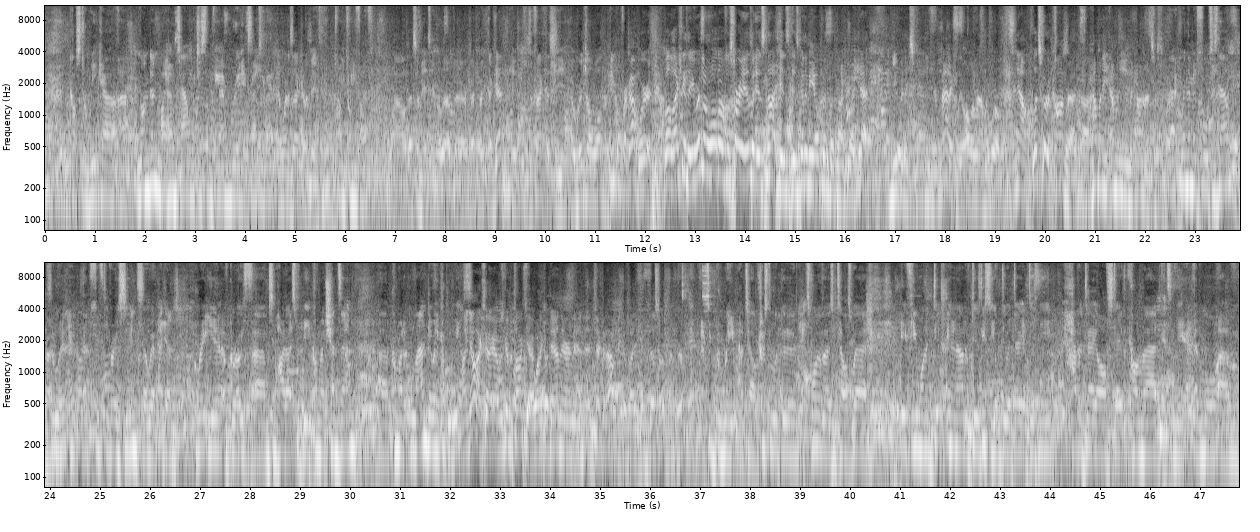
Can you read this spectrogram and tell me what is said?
Costa Rica, uh, London, my hometown, which is something I'm really excited about. And when is that going to be? 2025. Wow, that's amazing over out there. But, but again, it's the fact that the original Waldorf, people forgot where. It, well, actually, the original Waldorf Astoria is, is not is, is going to be open, but not quite yet. And you've been expanding dramatically all around the world. Now, let's go to Conrad. Uh, how many how many in the Conrad system? Right? Uh, we're in the mid 40s now, so we'll hit, hit at 50 very soon. So we're again great year of growth. Um, some highlights would be Conrad Shenzhen, uh, Conrad Orlando in a couple of weeks. I know. Actually, I, I was going to talk to you. I want to go down there and, and, and check it out because I it just opened. Really? It's a great hotel, Crystal Lagoon. It's one of those hotels where if you want to dip in and out of Disney, so you'll do a day at Disney, have a day off, stay at the Conrad. It's in the Evermore um,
